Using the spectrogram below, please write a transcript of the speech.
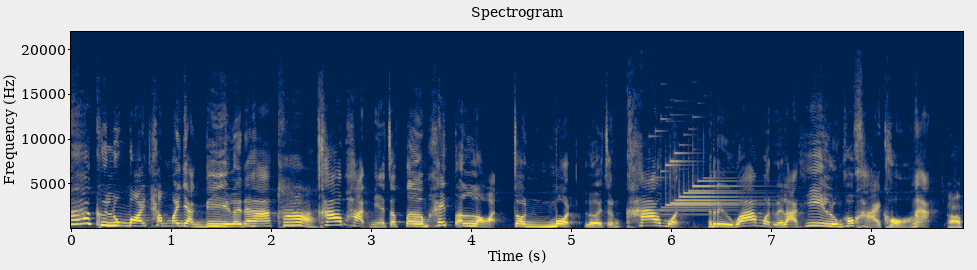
มากคือลุงบอยทำมาอย่างดีเลยนะคะค่ะข้าวผัดเนี่ยจะเติมให้ตลอดจนหมดเลยจนข้าวหมด หรือว่าหมดเวลาที่ลุงเขาขายของอะครับ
